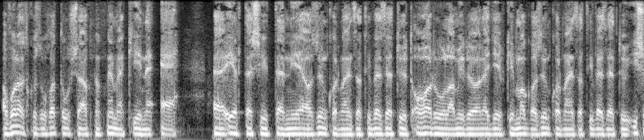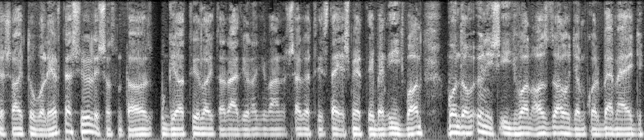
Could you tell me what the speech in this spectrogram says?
a vonatkozó hatóságoknak nem -e kéne-e értesítenie az önkormányzati vezetőt arról, amiről egyébként maga az önkormányzati vezető is a sajtóból értesül, és azt mondta az Ugi Attila itt a rádió nagy nyilvánosságot, teljes mértékben így van. Gondolom ön is így van azzal, hogy amikor bemegy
